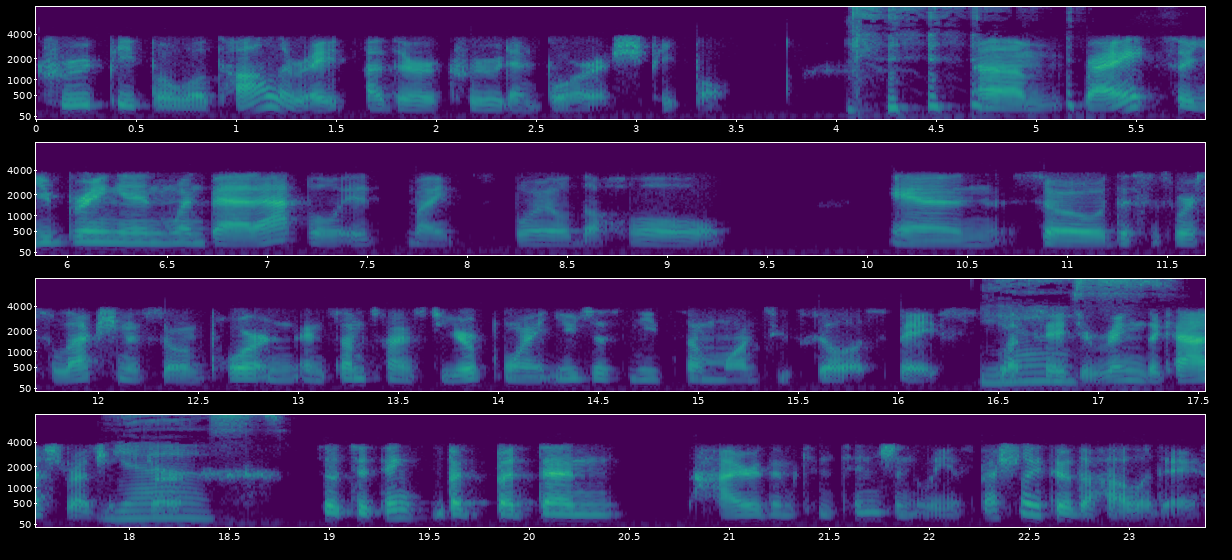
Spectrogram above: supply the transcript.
crude people will tolerate other crude and boorish people, um, right? So you bring in one bad apple, it might spoil the whole. And so this is where selection is so important. And sometimes, to your point, you just need someone to fill a space. Let's say to ring the cash register. Yes. So to think, but but then hire them contingently, especially through the holidays.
